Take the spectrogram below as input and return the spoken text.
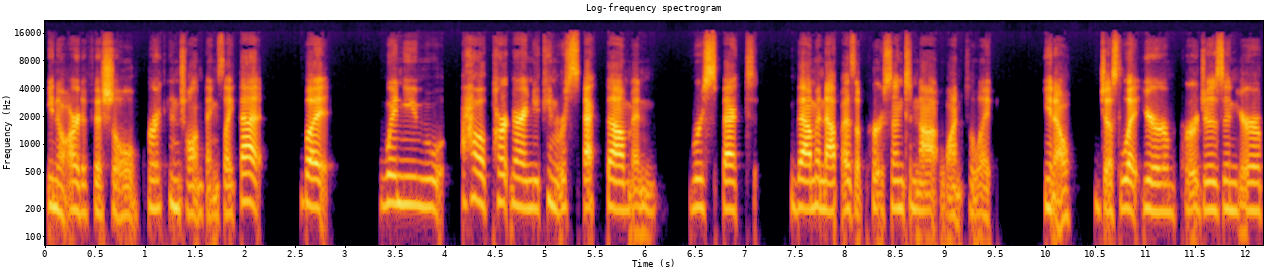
you know, artificial birth control and things like that. But when you have a partner and you can respect them and respect them enough as a person to not want to like, you know, just let your urges and your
